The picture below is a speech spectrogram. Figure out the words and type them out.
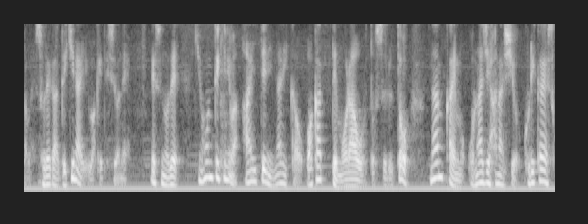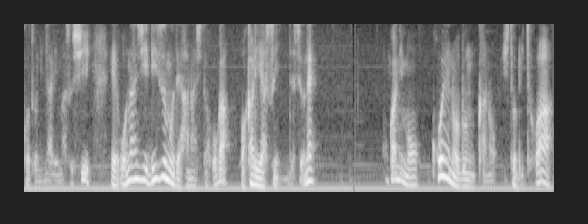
の場合それができないわけですよね。ですので、基本的には相手に何かを分かってもらおうとすると、何回も同じ話を繰り返すことになりますし、同じリズムで話した方が分かりやすいんですよね。他にも声の文化の人々は、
